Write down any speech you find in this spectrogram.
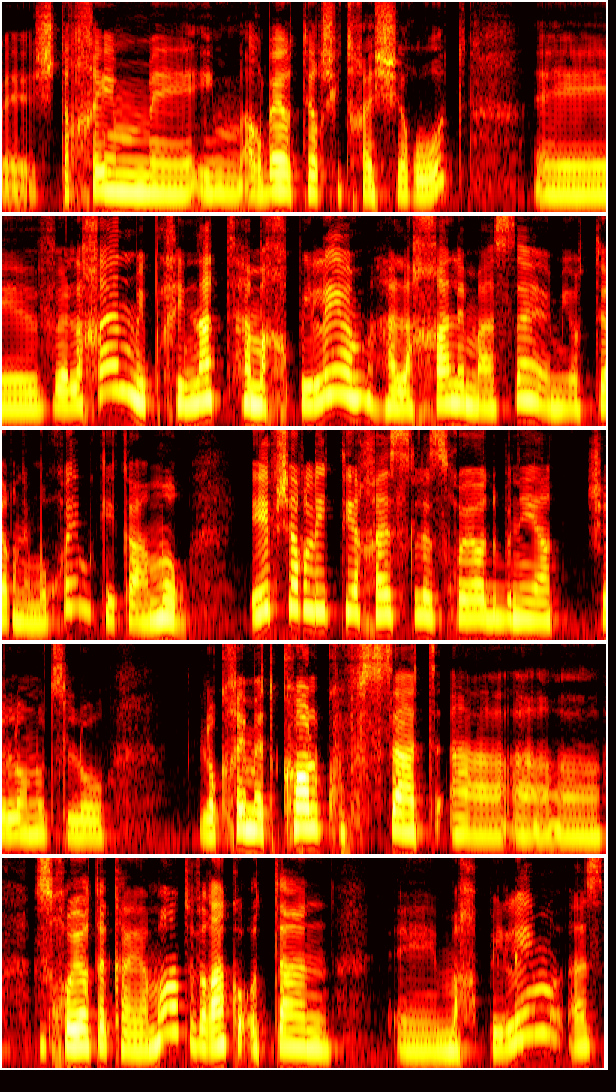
בשטחים אה, עם הרבה יותר שטחי שירות, אה, ולכן מבחינת המכפילים, הלכה למעשה הם יותר נמוכים, כי כאמור, אי אפשר להתייחס לזכויות בנייה שלא נוצלו. לוקחים את כל קופסת הזכויות הקיימות ורק אותן אה, מכפילים, אז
